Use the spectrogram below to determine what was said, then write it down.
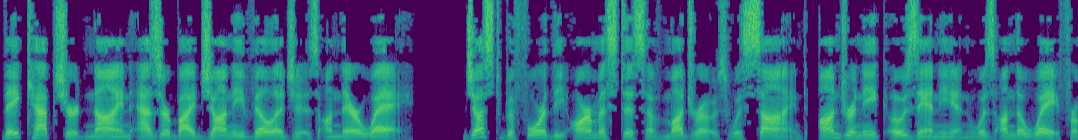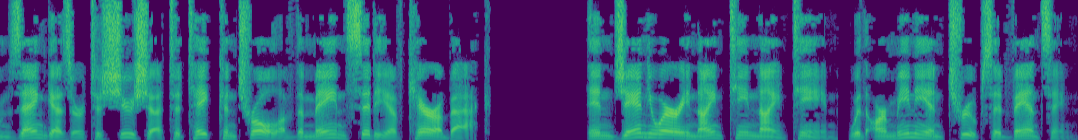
They captured nine Azerbaijani villages on their way. Just before the Armistice of Mudros was signed, Andranik Ozanian was on the way from Zangezur to Shusha to take control of the main city of Karabakh. In January 1919, with Armenian troops advancing,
